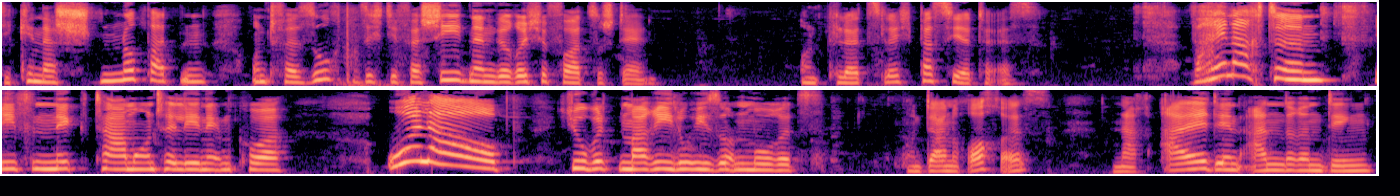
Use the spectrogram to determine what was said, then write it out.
Die Kinder schnupperten und versuchten sich die verschiedenen Gerüche vorzustellen. Und plötzlich passierte es. Weihnachten! riefen Nick, Tamo und Helene im Chor. Urlaub! jubelten Marie, Luise und Moritz. Und dann roch es nach all den anderen Dingen,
